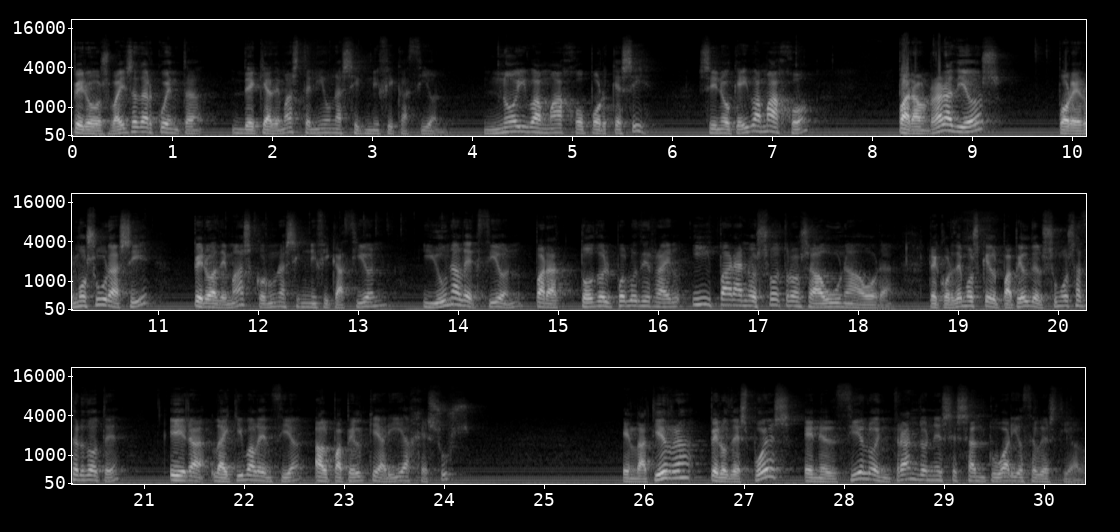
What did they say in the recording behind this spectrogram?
pero os vais a dar cuenta de que además tenía una significación. No iba majo porque sí, sino que iba majo para honrar a Dios, por hermosura sí, pero además con una significación y una lección para todo el pueblo de Israel y para nosotros aún ahora. Recordemos que el papel del sumo sacerdote era la equivalencia al papel que haría Jesús en la tierra, pero después en el cielo entrando en ese santuario celestial.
